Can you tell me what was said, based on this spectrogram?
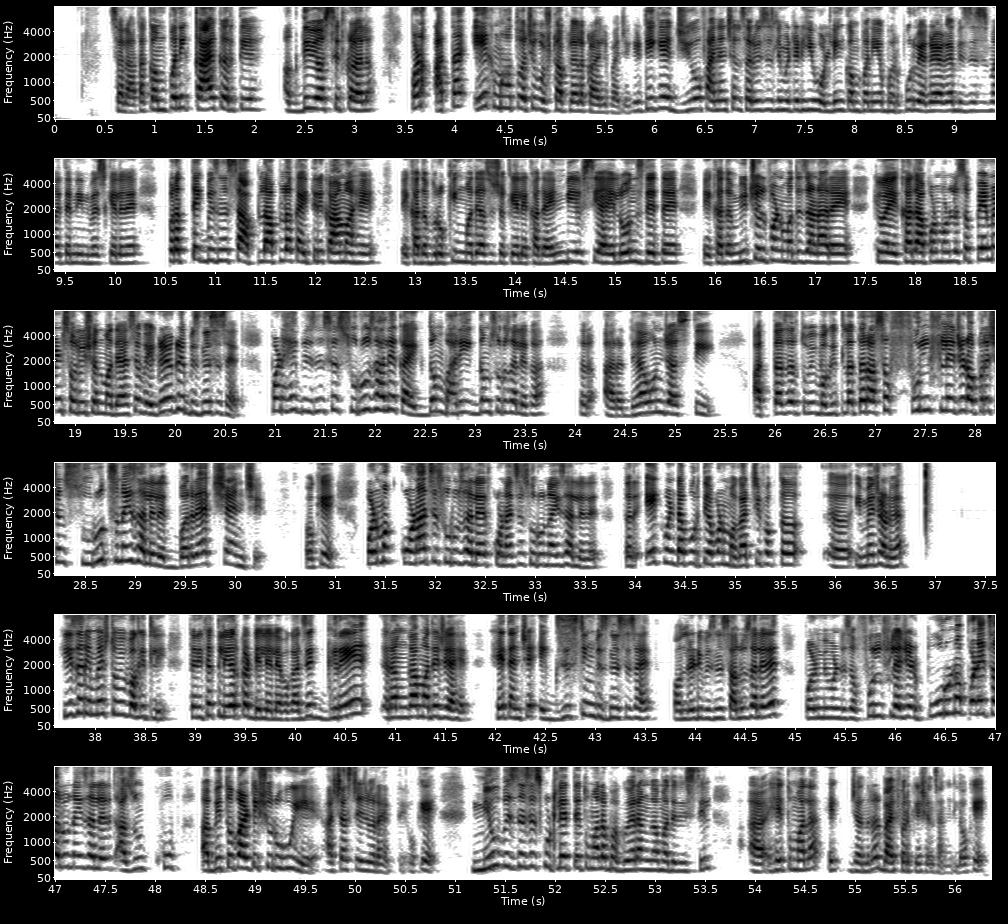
चला आता कंपनी काय करते अगदी व्यवस्थित कळलं. पण आता एक महत्वाची गोष्ट आपल्याला कळली पाहिजे की ठीक आहे जिओ फायनान्शियल सर्व्हिसेस लिमिटेड ही होल्डिंग कंपनी आहे भरपूर वेगळ्या वेगळ्या बिझनेसमध्ये त्यांनी इन्व्हेस्ट केलेले आहे. प्रत्येक बिझनेसचं आपलं आपलं काहीतरी काम आहे. एखादं ब्रोकिंगमध्ये असू शकेल एखादा एन बी एफ सी आहे लोन्स देत आहे एखादा म्युच्युअल फंडमध्ये जाणार आहे किंवा एखादा आपण म्हणलं असं पेमेंट सोल्युशनमध्ये असे वेगळे वेगळे बिझनेसेस आहेत. पण हे बिझनेसेस सुरू झाले का? एकदम भारी एकदम सुरू झाले का? तर अर्ध्याहून जास्ती आत्ता जर तुम्ही बघितलं तर असं फुल फ्लेजेड ऑपरेशन सुरूच नाही झालेले आहेत बऱ्याचशांचे ओके? पण मग कोणाचे सुरू झाले आहेत कोणाचे सुरू नाही झालेले आहेत? तर एक मिनिटापुरती आपण मगाची फक्त इमेज आणूयात. ही जर इमेज तुम्ही बघितली तर इथे क्लिअर कट दिलेले आहे बघा. जे ग्रे रंगामध्ये जे आहेत हे त्यांचे एक्झिस्टिंग बिझनेसेस आहेत. ऑलरेडी बिझनेस चालू झालेले आहेत पण मी म्हणतो फुल फ्लेजेड पूर्णपणे चालू नाही झालेले आहेत. अजून खूप अभि तो पार्टी सुरू हुई आहे अशा स्टेजवर आहेत ते ओके न्यू बिझनेसेस कुठले आहेत ते तुम्हाला भगव्या रंगामध्ये दिसतील. हे तुम्हाला एक जनरल बायफर्केशन सांगितलं ओके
